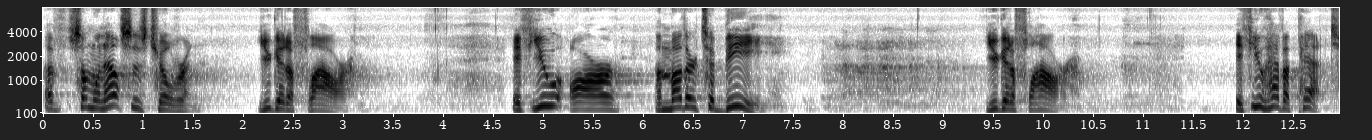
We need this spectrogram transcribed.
of someone else's children, you get a flower. If you are a mother to be, you get a flower. If you have a pet,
